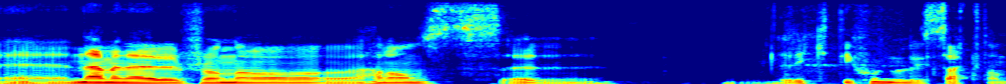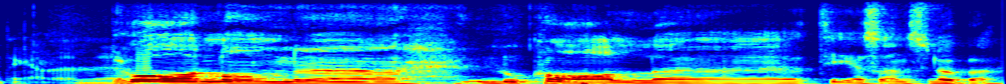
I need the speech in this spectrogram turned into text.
eh, nej men är det från någon, eh, riktig journalist sagt någonting? Eller? Det var någon eh, lokal eh, TSN-snubbe.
